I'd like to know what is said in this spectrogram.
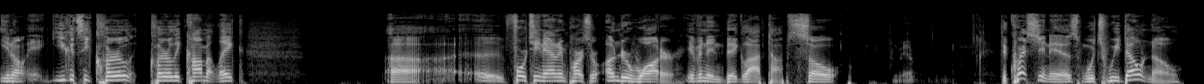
you know, you could see clearly, clearly Comet Lake, uh, 14 nanometer parts are underwater, even in big laptops. So Yep. the question is, which we don't know,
